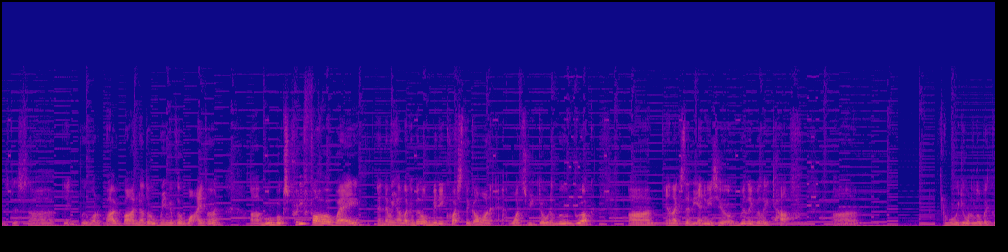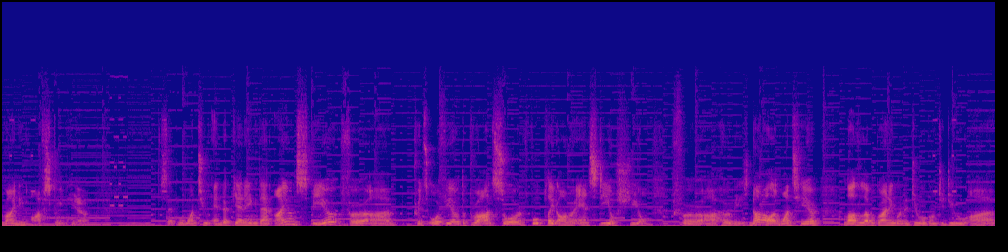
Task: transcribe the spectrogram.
Use this uh, thing. We want to probably buy another Wing of the Wyvern. Uh, Moonbrook's pretty far away, and then we have like a little mini quest to go on once we go to Moonbrook. Um, and like I said, the enemies here are really, really tough. Uh, and we'll be doing a little bit grinding off screen here. Said we'll want to end up getting that Iron Spear for uh, Prince Orfeo, the Broadsword, Full Plate Armor, and Steel Shield for uh, Hermes. Not all at once here. A lot of the level grinding we're going to do, we're going to do uh,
